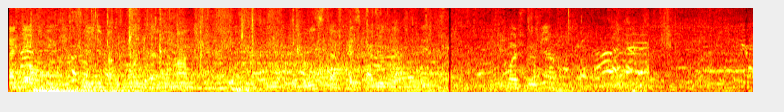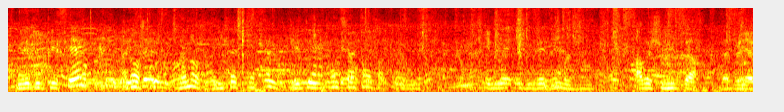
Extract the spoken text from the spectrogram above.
maladie qui existe dans le département de la Marne. C'est a presque un milliard Moi, je veux bien. Vous êtes au PCL non, non, non, je manifeste contre elle. Été 35 ans par Et vous, et vous êtes où maintenant Ah, bah je suis Loupert. Bah, venez à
